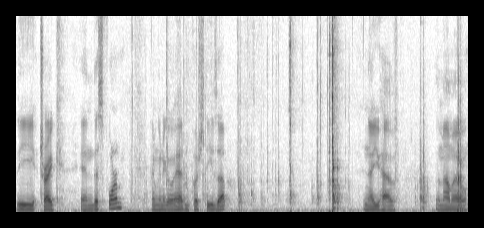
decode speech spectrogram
the trike in this form. I'm going to go ahead and push these up. And now you have the Malmo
